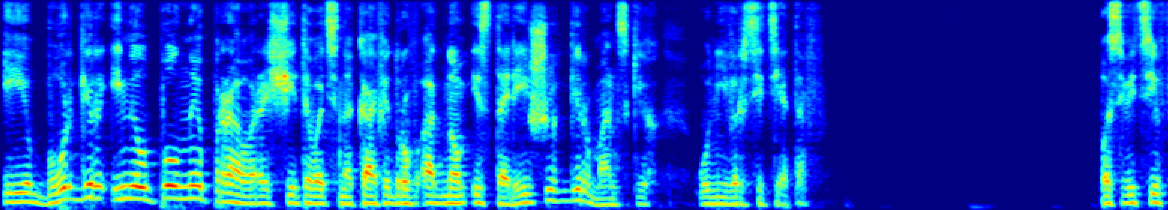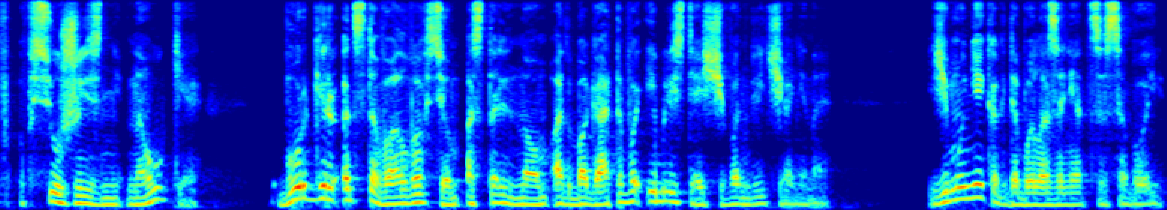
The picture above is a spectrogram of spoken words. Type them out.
и Бургер имел полное право рассчитывать на кафедру в одном из старейших германских университетов. Посвятив всю жизнь науке, Бургер отставал во всем остальном от богатого и блестящего англичанина. Ему некогда было заняться собой.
